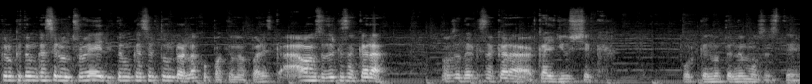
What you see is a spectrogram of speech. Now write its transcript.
creo que tengo que hacer un trade y tengo que hacer todo un relajo para que me aparezca. Ah, vamos a tener que sacar a. Vamos a tener que sacar a Kyle Juszczyk. Porque no tenemos este.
